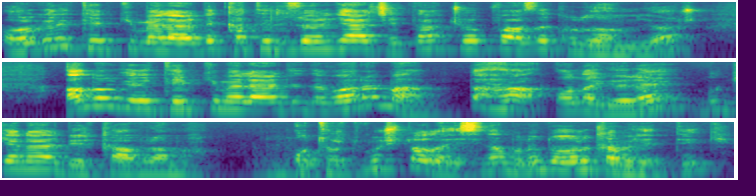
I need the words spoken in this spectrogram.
Organik tepkimelerde katalizör gerçekten çok fazla kullanılıyor. Anorganik tepkimelerde de var ama daha ona göre bu genel bir kavram oturtmuş. Dolayısıyla bunu doğru kabul ettik.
